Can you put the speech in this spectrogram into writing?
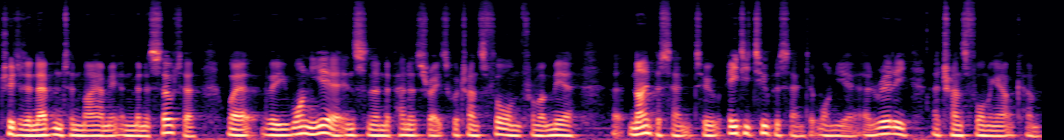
treated in Edmonton, Miami, and Minnesota, where the one-year insulin independence rates were transformed from a mere uh, 9% to 82% at one year, a really a transforming outcome.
